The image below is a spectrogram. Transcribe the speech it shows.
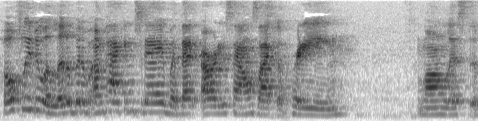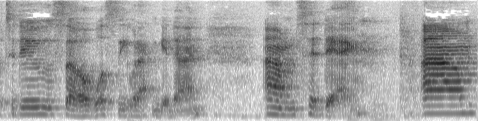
hopefully do a little bit of unpacking today, but that already sounds like a pretty long list of to-dos. So we'll see what I can get done um, today. Um,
